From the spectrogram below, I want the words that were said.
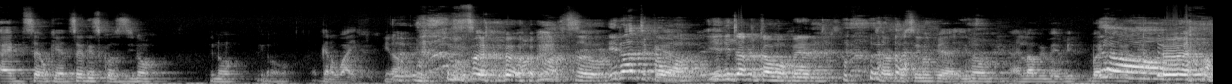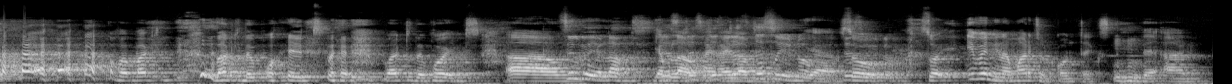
i'd say okay i'd say this because you know you know you know i got a wife you know so, so It had to come yeah, up. it, it had to come up man shout out to sylvia you know i love you baby but but back, back to the point. back to the point. Um, Sylvia, you're loved. Yeah, just, love. Just, I, just, I just, love just so you know. Yeah. So, so you know. so even in a marital context, Mm-hmm. there are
